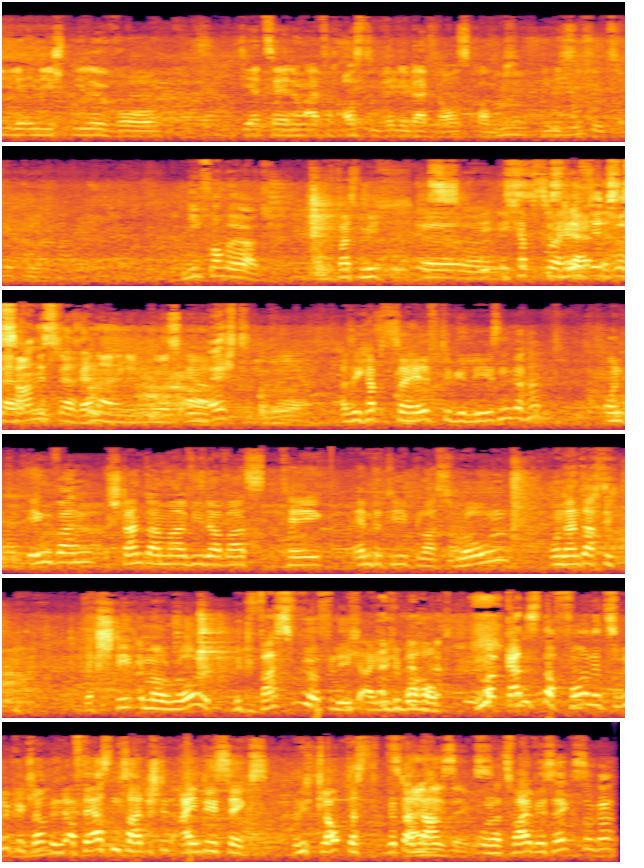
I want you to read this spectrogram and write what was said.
viele Indie-Spiele, wo die Erzählung einfach aus dem Regelwerk rauskommt und nicht so viel zurückgeht. Nie von gehört. Was mich, äh, ich habe es zur Hälfte, Ist der, interessant. ist der Renner in den USA. Echt? also ich habe es zur Hälfte gelesen gehabt und irgendwann stand da mal wieder was Take Empathy plus Roll und dann dachte ich, da steht immer Roll. Mit was würfle ich eigentlich überhaupt? Nur ganz nach vorne zurückgeklappt und auf der ersten Seite steht 1d6 und ich glaube, das wird danach 2d6. oder 2w6 sogar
